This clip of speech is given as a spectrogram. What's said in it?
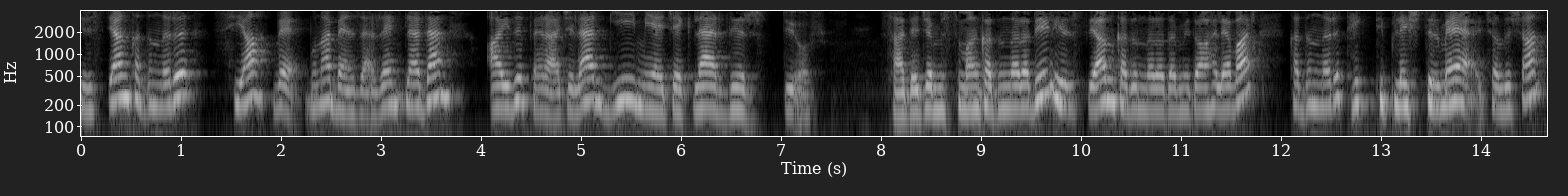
Hristiyan kadınları siyah ve buna benzer renklerden ayrı feraceler giymeyeceklerdir diyor. Sadece Müslüman kadınlara değil Hristiyan kadınlara da müdahale var. Kadınları tek tipleştirmeye çalışan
